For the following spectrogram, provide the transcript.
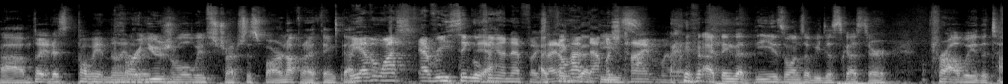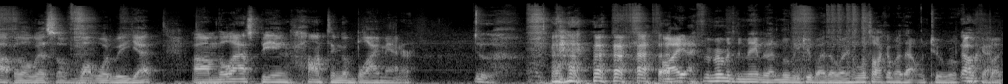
um, so yeah, there's probably a million. per usual, we've stretched this far enough, and I think that we haven't watched every single Yeah. thing on Netflix. I, I don't have that that, much time in my life. I think that these ones that we discussed are probably at the top of the list of what would we get. Um, the last being Haunting of Bly Manor. Oh, I, I remember the name of that movie too. By the way, we'll talk about that one too. Real quick. Okay. But,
